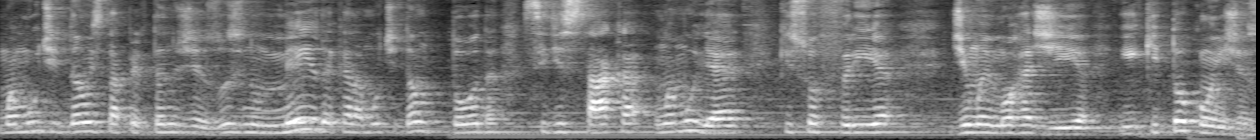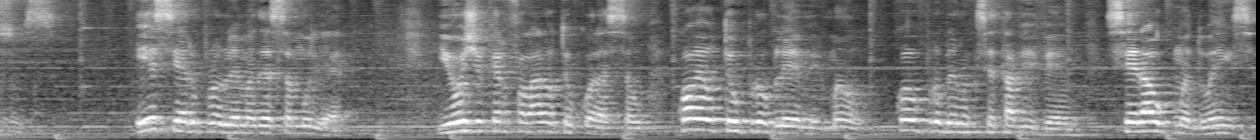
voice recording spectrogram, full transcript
uma multidão está apertando Jesus e no meio daquela multidão toda se destaca uma mulher que sofria de uma hemorragia e que tocou em Jesus. Esse era o problema dessa mulher. E hoje eu quero falar ao teu coração: qual é o teu problema, irmão? Qual é o problema que você está vivendo? Será alguma doença?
